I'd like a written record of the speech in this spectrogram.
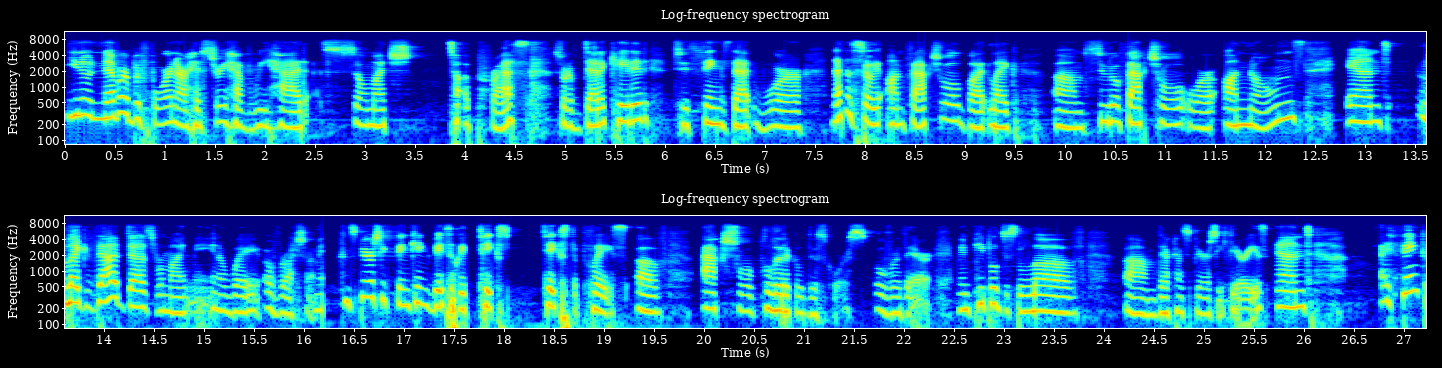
you know, never before in our history have we had so much to oppress, sort of dedicated to things that were not necessarily unfactual, but like um, pseudo factual or unknowns. And like that does remind me in a way of Russia. I mean, conspiracy thinking basically takes takes the place of actual political discourse over there. I mean, people just love um, their conspiracy theories, and I think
